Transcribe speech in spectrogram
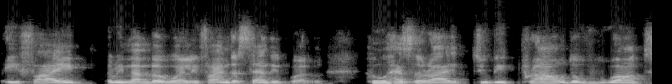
if I remember well, if I understand it well, who has the right to be proud of what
